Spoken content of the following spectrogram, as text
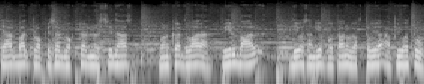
ત્યારબાદ પ્રોફેસર ડૉક્ટર નરસિંહદાસ વણકર દ્વારા વીર બાળ દિવસ અંગે પોતાનું વક્તવ્ય આપ્યું હતું.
